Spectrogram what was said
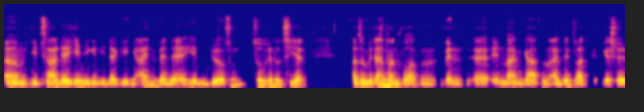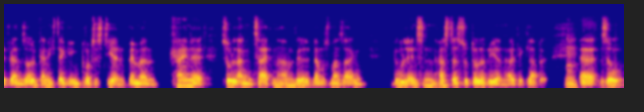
ähm, die Zahl derjenigen, die dagegen Einwände erheben dürfen, zu reduzieren. Also mit anderen Worten, wenn äh, in meinem Garten ein Windrad gestellt werden soll, kann ich dagegen protestieren. Wenn man keine so langen Zeiten haben will, dann muss man sagen, du Lenzen hast das zu tolerieren, halt die Klappe. Mhm. Äh, so,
